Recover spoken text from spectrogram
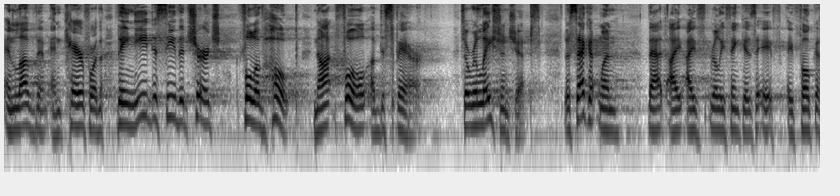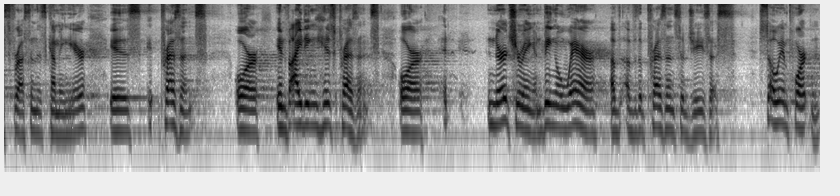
and love them and care for them. They need to see the church full of hope, not full of despair. So, relationships. The second one that I, I really think is a, a focus for us in this coming year is presence or inviting His presence or nurturing and being aware of, of the presence of Jesus. So important.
